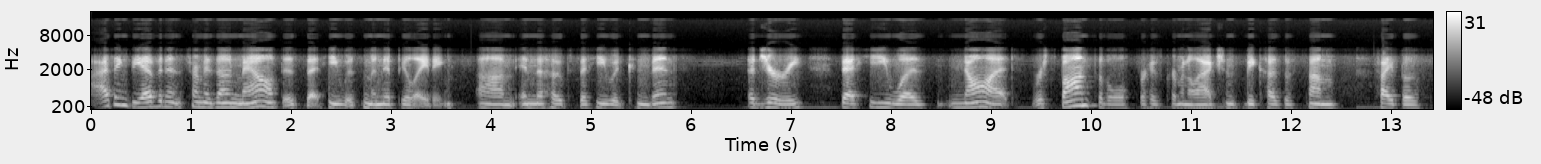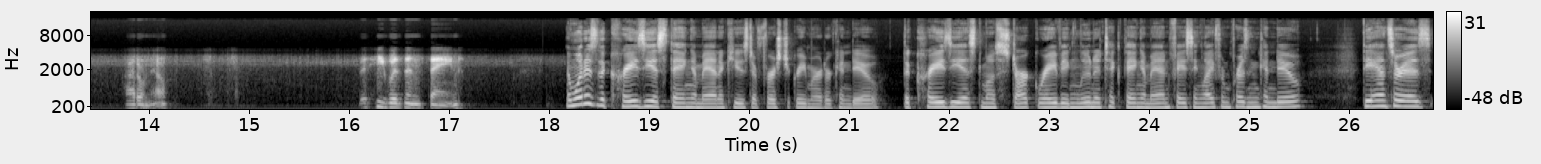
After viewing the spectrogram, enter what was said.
I think the evidence from his own mouth is that he was manipulating um, in the hopes that he would convince a jury that he was not responsible for his criminal actions because of some type of, I don't know, that he was insane. And what is the craziest thing a man accused of first degree murder can do? The craziest, most stark raving lunatic thing a man facing life in prison can do? The answer is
